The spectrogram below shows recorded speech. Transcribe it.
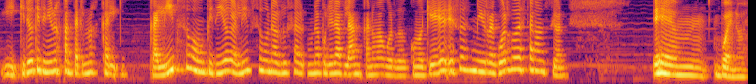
y creo que tenía unos pantalones cal- calipso, como un pitillo calipso, una blusa, una polera blanca, no me acuerdo. Como que eso es mi recuerdo de esta canción. Em, bueno.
